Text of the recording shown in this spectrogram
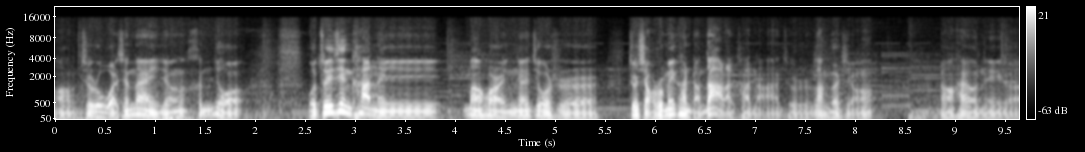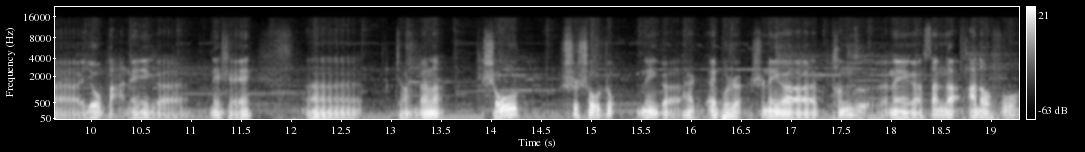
哦，就是我现在已经很久，我最近看的一漫画应该就是就小时候没看，长大了看的啊，就是《浪客行》，然后还有那个又把那个那谁，嗯，叫什么了？手是手冢那个还哎不是是那个藤子的那个三个阿道夫，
